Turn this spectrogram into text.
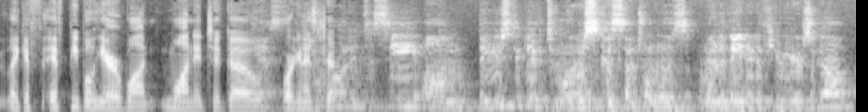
Like if, if people here want wanted to go Yes, organize a if you trip. wanted to see, um, they used to give tours because Central was renovated a few years ago.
